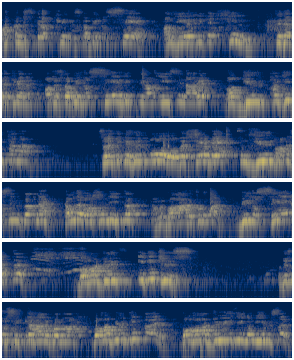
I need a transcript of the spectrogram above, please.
Han ønsker at kvinnen skal begynne å se. Han gir et lite hint til denne kvinnen. At hun skal begynne å se litt i sin nærhet hva Gud har gitt henne. Så at ikke hun overser det som Gud har velsignet henne med. Ja, men det var så lite. Ja, men hva er det for noe? Begynn å se etter. Hva har du i ditt hus? Og du som sitter her i formiddag, hva har Gud gitt deg? Hva har du i dine omgivelser?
